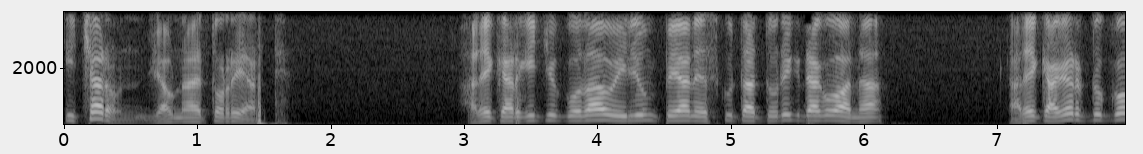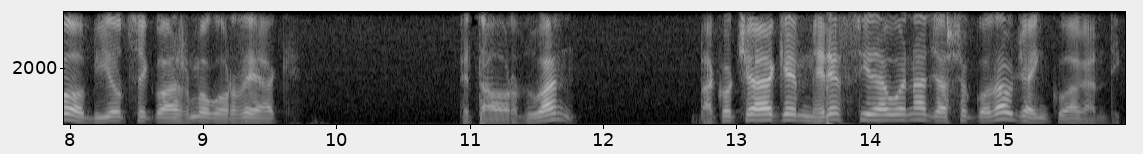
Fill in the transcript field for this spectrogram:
itxaron jauna etorri arte. Arek argituko dau ilunpean eskutaturik dagoana, arek agertuko bihotzeko asmo gordeak. Eta orduan, bakotxeak merezi dauena jasoko dau jainkoa gandik.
